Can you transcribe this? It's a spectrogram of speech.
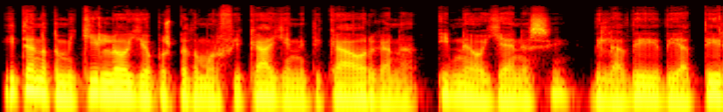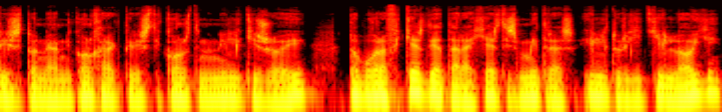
Είτε ανατομικοί λόγοι όπως παιδομορφικά γεννητικά όργανα ή νεογένεση, δηλαδή η διατήρηση των νεανικών χαρακτηριστικών στην ενήλικη ζωή, τοπογραφικές διαταραχές της μήτρας ή λειτουργικοί λόγοι,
